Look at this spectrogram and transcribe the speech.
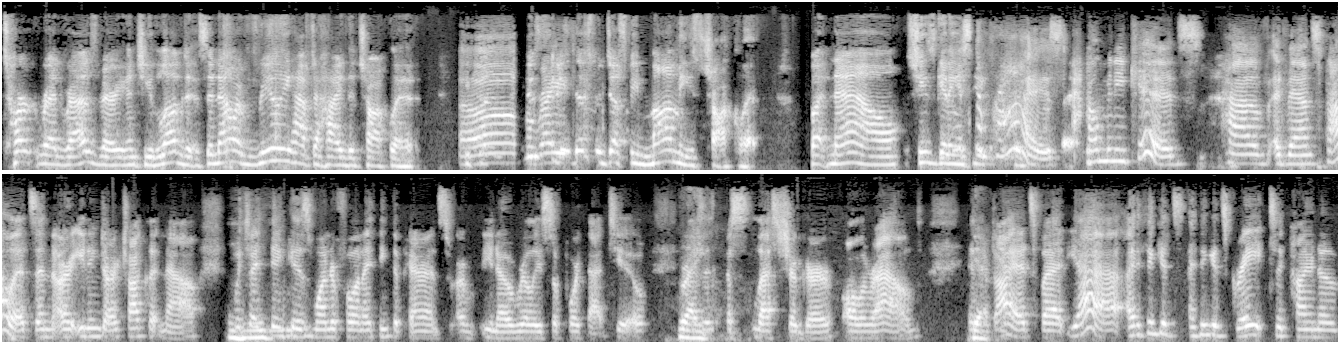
tart red raspberry, and she loved it. So now I really have to hide the chocolate. oh, Used to be right. this would just be mommy's chocolate, but now she's getting I'm a taste of the surprised how many kids have advanced palates and are eating dark chocolate now, which I Mhm. think is wonderful, and I think the parents, are, you know, really support that too. right. it's just less sugar all around in Yeah. their diets. But yeah, I think it's I think it's great to kind of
